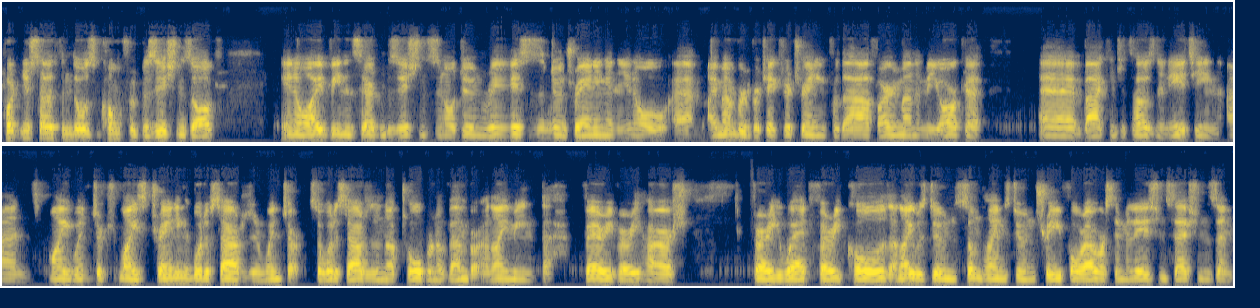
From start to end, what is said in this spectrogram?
putting yourself in those comfort positions of you know, I've been in certain positions, you know, doing races and doing training, and you know, um, I remember in particular training for the half Ironman in Mallorca um, back in 2018, and my winter, my training would have started in winter, so would have started in October, November, and I mean the very, very harsh, very wet, very cold, and I was doing sometimes doing three, four hour simulation sessions, and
